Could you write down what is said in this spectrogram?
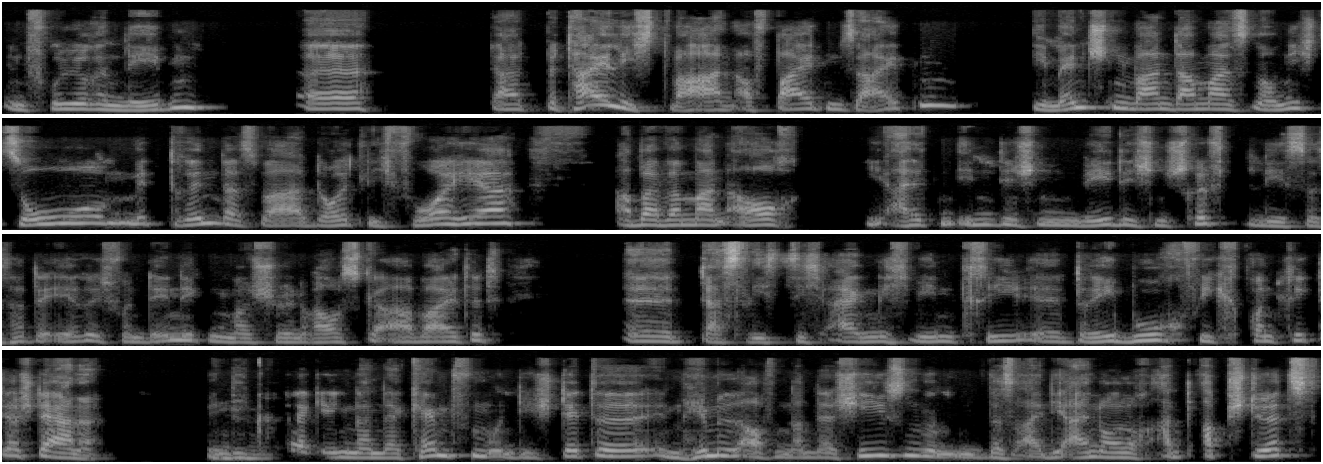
in früheren Leben äh, da beteiligt waren auf beiden Seiten. Die Menschen waren damals noch nicht so mit drin, das war deutlich vorher. Aber wenn man auch die alten indischen, vedischen Schriften liest, das hatte Erich von Däniken mal schön rausgearbeitet, äh, das liest sich eigentlich wie ein Krieg, äh, Drehbuch wie von Krieg der Sterne. Wenn die Mhm. Götter gegeneinander kämpfen und die Städte im Himmel aufeinander schießen und das, die eine noch ab- abstürzt,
